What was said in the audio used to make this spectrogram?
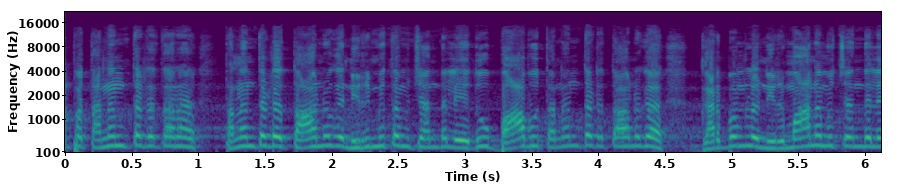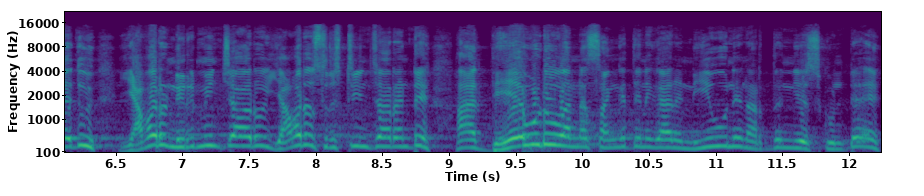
తనంతట తన తనంతట తానుగా నిర్మితం చెందలేదు బాబు తనంతట తానుగా గర్భంలో నిర్మాణము చెందలేదు. ఎవరు నిర్మించారు ఎవరు సృష్టించారంటే ఆ దేవుడు అన్న సంగతిని కానీ నీవు నేను అర్థం చేసుకుంటే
